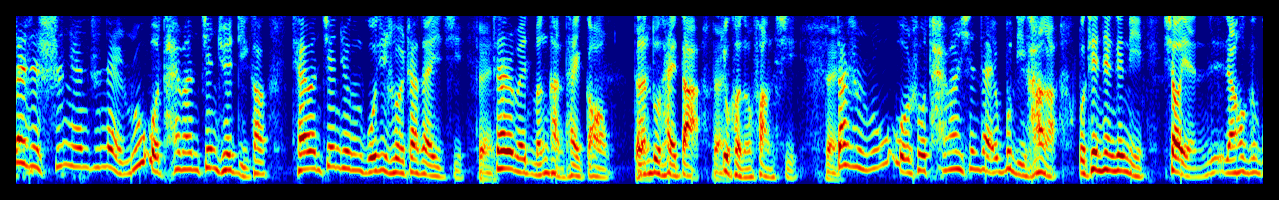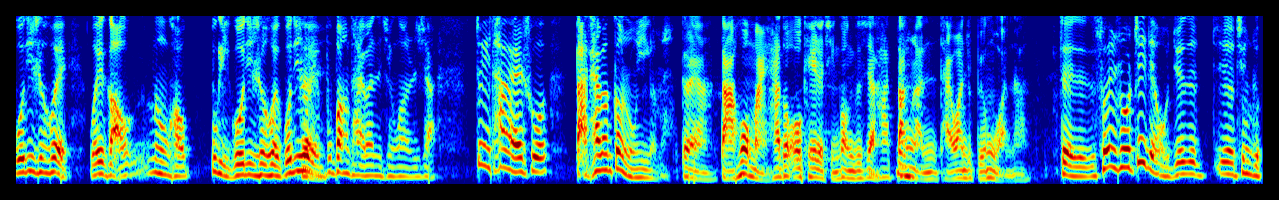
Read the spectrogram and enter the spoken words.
在这十年之内，如果台湾坚决抵抗，台湾坚决跟国际社会站在一起，他认为门槛太高，难度太大，就可能放弃。但是如果说台湾现在又不抵抗啊，我天天跟你笑眼，然后跟国际社会我也搞弄好，不理国际社会，国际社会也不帮台湾的情况之下，对他来说打台湾更容易了嘛？对啊，打或买他都 OK 的情况之下，他当然台湾就不用玩了。对对对，所以说这点我觉得要清楚，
